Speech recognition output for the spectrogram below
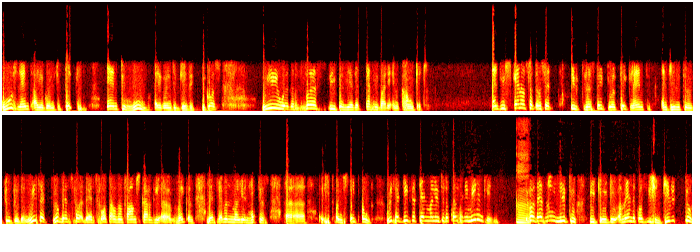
whose land are you going to take and to whom are you going to give it? Because we were the first people here that everybody encountered. And you cannot sit and say, if the state will take land and give it to, to, to them. We said, look, there's, four, there's 4,000 farms currently uh, vacant. There's 7 million hectares uh, state owned. We said, give the 10 million to the Khoisan immediately. Mm. Because there's no need to, to, to, to, amend the constitution. Give it to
